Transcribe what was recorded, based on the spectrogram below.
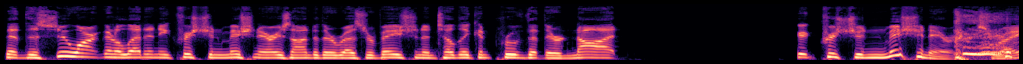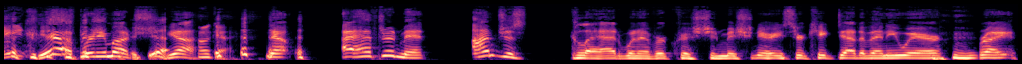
that the Sioux aren't going to let any Christian missionaries onto their reservation until they can prove that they're not Christian missionaries, right? Yeah, pretty much. Yeah. Yeah. Okay. Now, I have to admit, I'm just glad whenever Christian missionaries are kicked out of anywhere, right?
